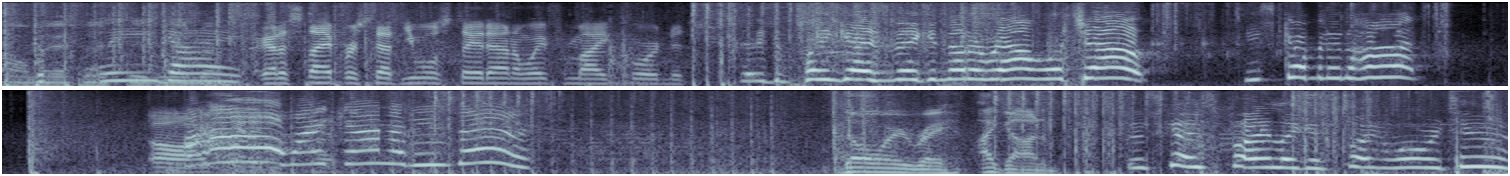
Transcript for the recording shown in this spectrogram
Oh my gosh, Plane guy. I got a sniper, Seth. You will stay down and wait for my coordinates. The the plane guy's making another round. Watch out. He's coming in hot. Oh, Oh my god, he's there. Don't worry, Ray. I got him. This guy's fighting like it's fucking World War II.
